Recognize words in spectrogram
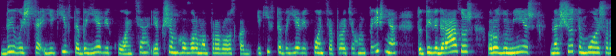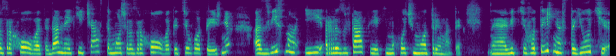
дивишся, які в тебе є віконця. Якщо ми говоримо про розклад, які в тебе є віконця протягом тижня, то ти відразу ж розумієш, на що ти можеш розраховувати, да, на який час ти можеш розраховувати цього тижня. А звісно, і результати, які ми хочемо отримати е, від цього тижня, стають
